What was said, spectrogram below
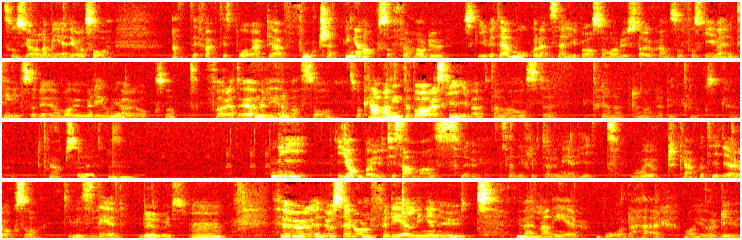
sociala medier och så. Att det faktiskt påverkar fortsättningen också. För har du skrivit en bok och den säljer bra så har du större chans att få skriva en till. Så det har ju med det att göra också. Att för att överleva så, så kan man inte bara skriva utan man måste träna upp den andra biten också kanske. Absolut. Ni jobbar ju tillsammans nu sen ni flyttade ner hit och har gjort kanske tidigare också till viss del. Delvis. Hur, hur ser rollfördelningen ut mellan er båda här? Vad gör du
